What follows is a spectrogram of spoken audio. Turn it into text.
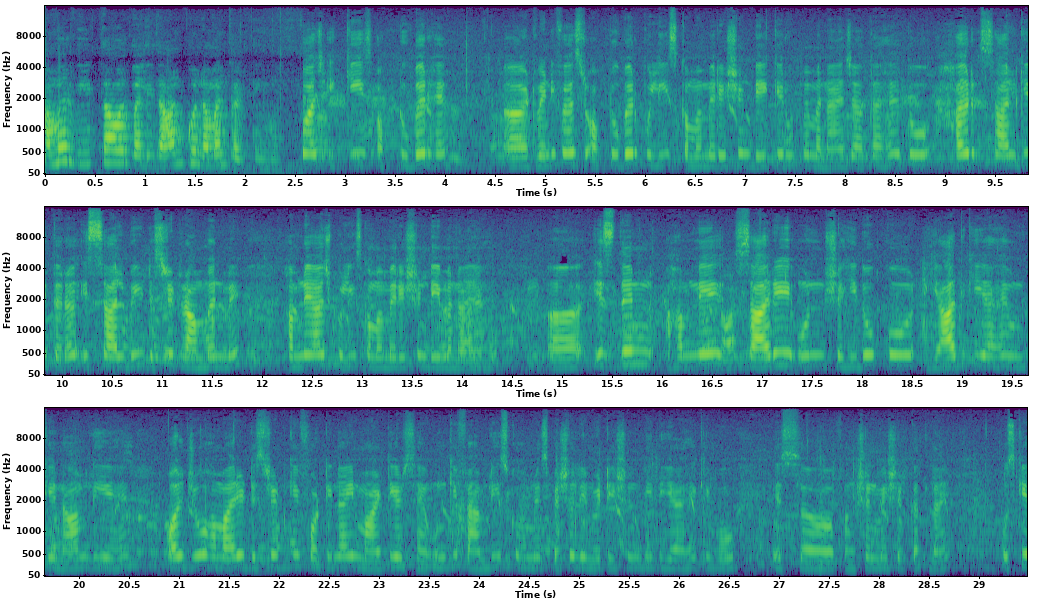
अमर वीरता और बलिदान को नमन करती हूँ। तो आज 21 अक्टूबर है। Twenty first October police commemoration day के रूप में मनाया जाता है। तो हर साल की तरह इस साल भी डिस्ट्रिक्ट रामबन में हमने आज पुलिस कमेमोरेशन डे मनाया है। इस दिन हमने सारे उन शहीदों को याद किया है, उनके नाम लिए हैं और जो हमारे डिस्ट्रिक्ट के 49 मार्टियर्स हैं, उनकी फैमिलीज़ को हमने स्पेशल इनविटेशन भी दिया है कि वो इस फ़ंक्शन में शिरकत लाएँ। उसके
